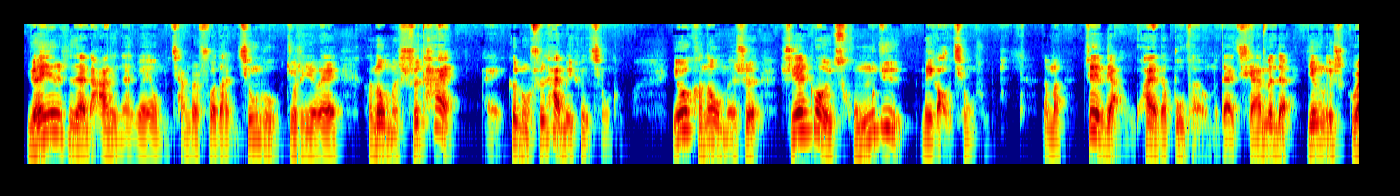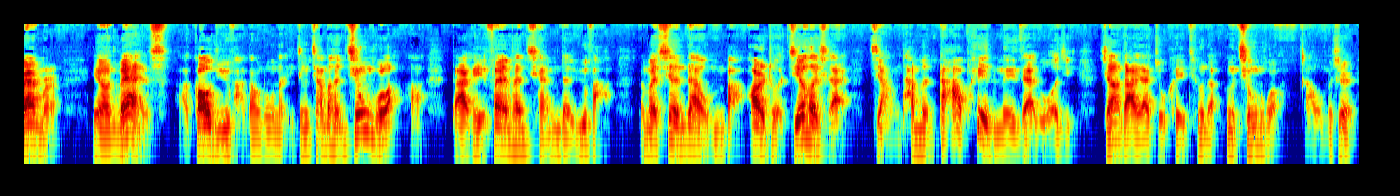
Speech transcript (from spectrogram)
原因是在哪里呢？原因我们前面说的很清楚，就是因为可能我们时态，哎，各种时态没学清楚，也有可能我们是时间状语从句没搞清楚。那么这两块的部分，我们在前面的 English Grammar in Advance 啊高级语法当中呢，已经讲得很清楚了啊，大家可以翻一翻前面的语法。那么现在我们把二者结合起来，讲它们搭配的内在逻辑。这样大家就可以听得更清楚了啊！我们是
